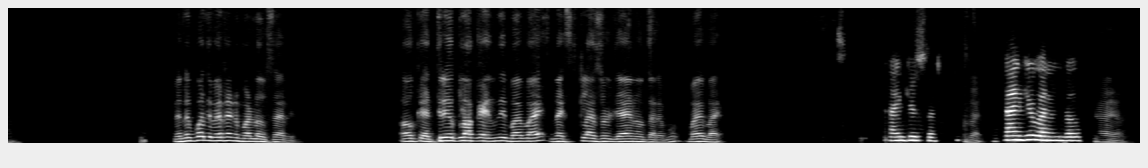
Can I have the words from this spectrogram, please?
వినకపోతే వినండి మళ్ళీ ఒకసారి. ఓకే త్రీ ఓ క్లాక్ అయింది bye bye next class join అవుతారేమో. Bye bye thank you sir. Thank you.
